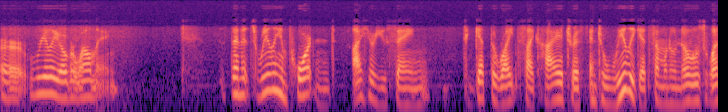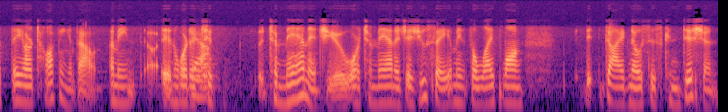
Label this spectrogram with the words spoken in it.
are really overwhelming. Then it's really important, I hear you saying, to get the right psychiatrist and to really get someone who knows what they are talking about. I mean, uh, in order Yeah. to to manage you or to manage, as you say, I mean, it's a lifelong diagnosis condition.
